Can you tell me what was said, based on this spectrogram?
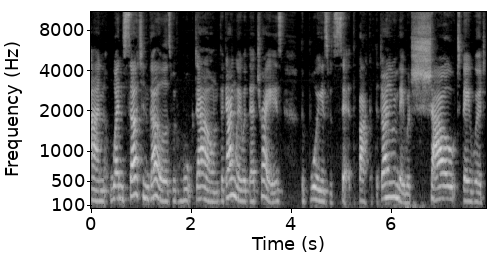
And when certain girls would walk down the gangway with their trays, the boys would sit at the back of the dining room. They would shout. They would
